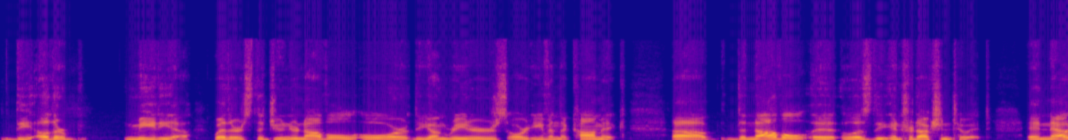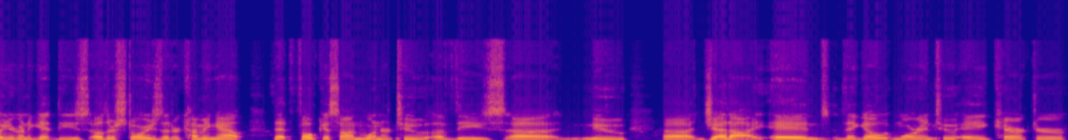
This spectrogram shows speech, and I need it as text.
the other media, whether it's the junior novel or the young readers or even the comic, uh, the novel uh, was the introduction to it. And now you're going to get these other stories that are coming out that focus on one or two of these uh, new uh, Jedi, and they go more into a character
